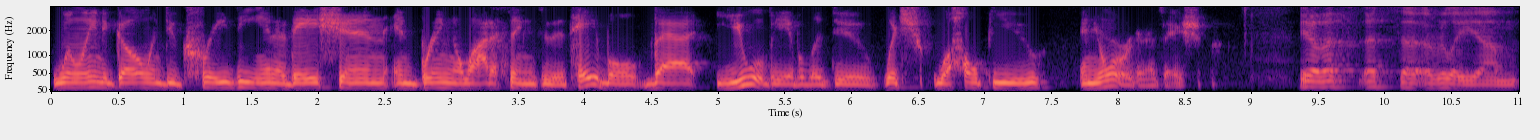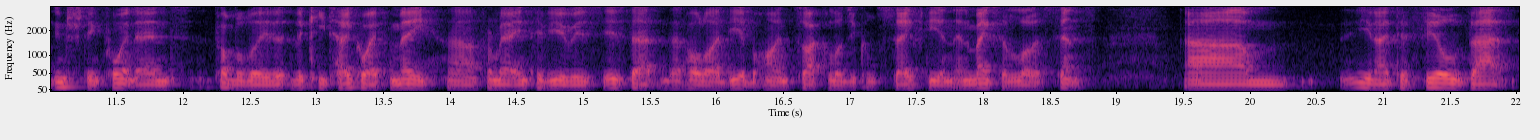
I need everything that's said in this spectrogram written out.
willing to go and do crazy innovation and bring a lot of things to the table that you will be able to do, which will help you in your organization. Yeah, that's that's a really um, interesting point, and probably the, the key takeaway for me uh, from our interview is is that that whole idea behind psychological safety, and, and it makes a lot of sense. Um, you know, to feel that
